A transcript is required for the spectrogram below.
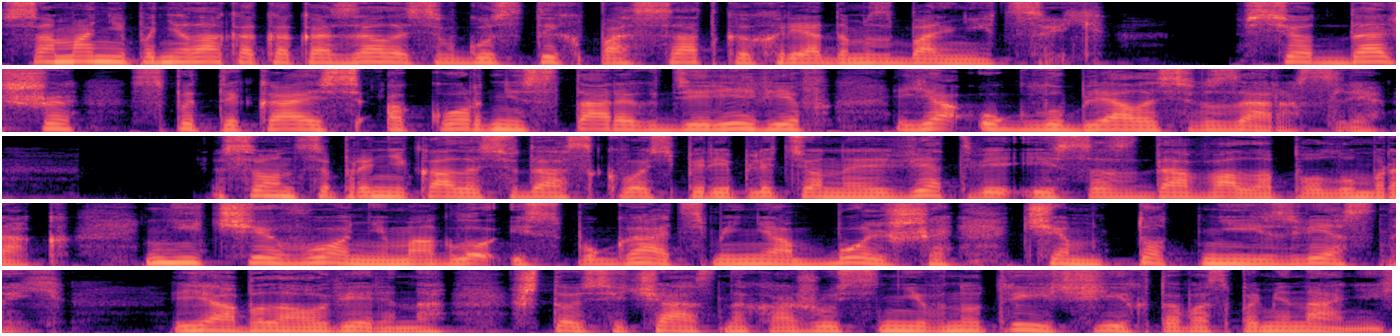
Сама не поняла, как оказалась в густых посадках рядом с больницей. Все дальше, спотыкаясь о корни старых деревьев, я углублялась в заросли — Солнце проникало сюда сквозь переплетенные ветви и создавало полумрак. Ничего не могло испугать меня больше, чем тот неизвестный. Я была уверена, что сейчас нахожусь не внутри чьих-то воспоминаний.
